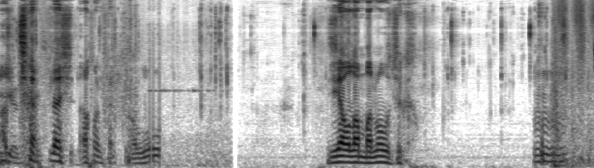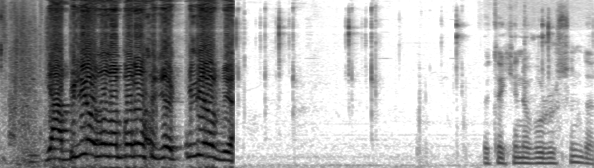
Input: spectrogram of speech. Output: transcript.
atacağım flash amına koyayım. Ziya olan bana olacak. ya biliyorum olan bana olacak biliyorum ya. Ötekini vurursun da.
